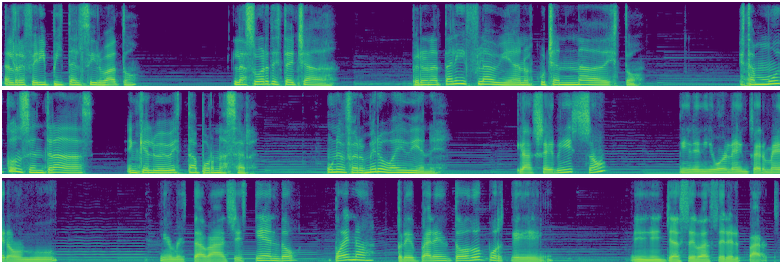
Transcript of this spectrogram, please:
el referí pita el silbato. La suerte está echada. Pero Natalia y Flavia no escuchan nada de esto. Están muy concentradas en que el bebé está por nacer. Un enfermero va y viene. la reviso y le digo al enfermero mm, que me estaba asistiendo, bueno, preparen todo porque eh, ya se va a hacer el parto.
